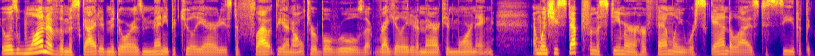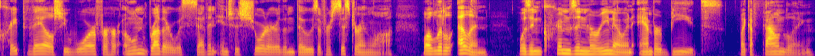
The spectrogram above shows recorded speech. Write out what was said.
It was one of the misguided Medora's many peculiarities to flout the unalterable rules that regulated American mourning, and when she stepped from the steamer, her family were scandalized to see that the crepe veil she wore for her own brother was seven inches shorter than those of her sister in law, while little Ellen, was in crimson merino and amber beads, like a foundling.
